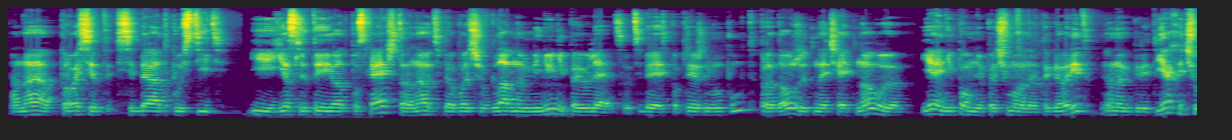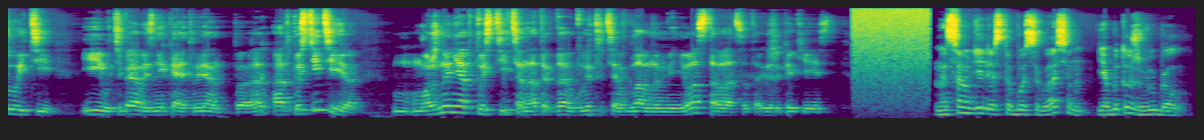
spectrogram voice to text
она просит себя отпустить. И если ты ее отпускаешь, то она у тебя больше в главном меню не появляется. У тебя есть по-прежнему пункт продолжить, начать новую. Я не помню, почему она это говорит. Она говорит, я хочу уйти. И у тебя возникает вариант отпустить ее, можно не отпустить, она тогда будет у тебя в главном меню оставаться так же, как есть. На самом деле я с тобой согласен. Я бы тоже выбрал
